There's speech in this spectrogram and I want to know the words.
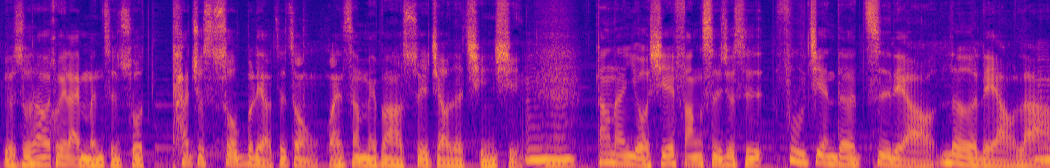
有时候他会来门诊说，他就受不了这种晚上没办法睡觉的情形。嗯，当然有些方式就是复健的治疗、热疗啦，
